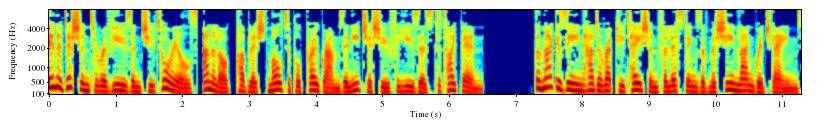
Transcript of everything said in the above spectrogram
In addition to reviews and tutorials, Analog published multiple programs in each issue for users to type in. The magazine had a reputation for listings of machine language games,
